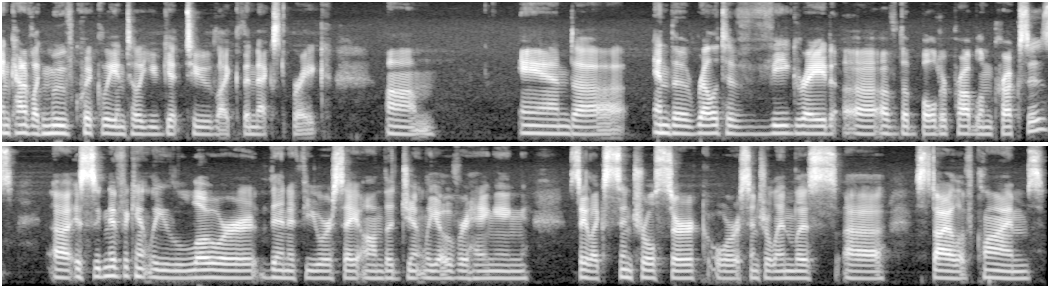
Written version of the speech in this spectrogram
and kind of like move quickly until you get to like the next break. Um, and uh, and the relative V grade uh, of the boulder problem cruxes uh, is significantly lower than if you were say on the gently overhanging, say like Central Cirque or Central Endless uh, style of climbs.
